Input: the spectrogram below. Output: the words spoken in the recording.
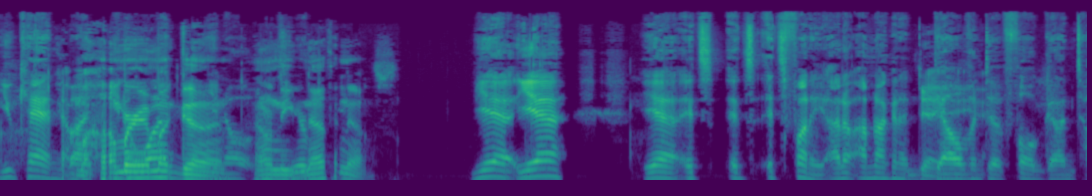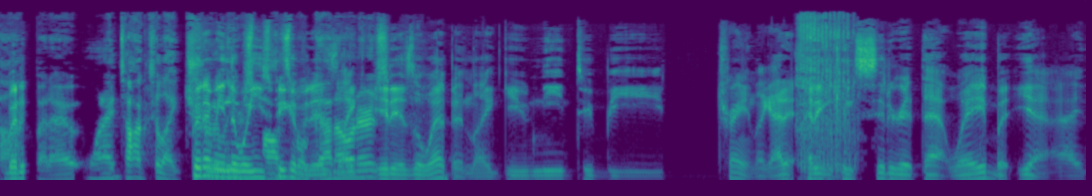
you can Got but my you know Hummer and my gun. You know, I don't need nothing else. yeah yeah yeah it's it's it's funny i don't i'm not going to Yeah, delve yeah. into full gun talk But but, i when i talk to like But I mean, the way you speak of it responsible gun like owners it is a weapon. Like you need to be trained. Like I, I didn't consider it that way, but yeah, I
